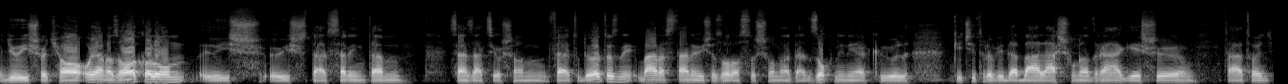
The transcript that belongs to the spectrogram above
hogy ő is, hogyha olyan az alkalom, ő is, ő is tehát szerintem szenzációsan fel tud öltözni, bár aztán ő is az olaszos vonal, tehát zokni nélkül, kicsit rövidebb állású nadrág, és tehát, hogy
